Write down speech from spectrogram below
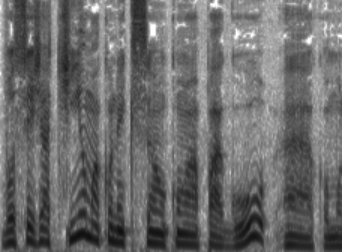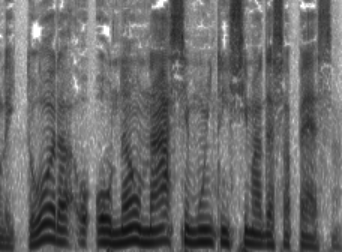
Você já tinha uma conexão com a Pagu uh, como leitora ou, ou não nasce muito em cima dessa peça?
